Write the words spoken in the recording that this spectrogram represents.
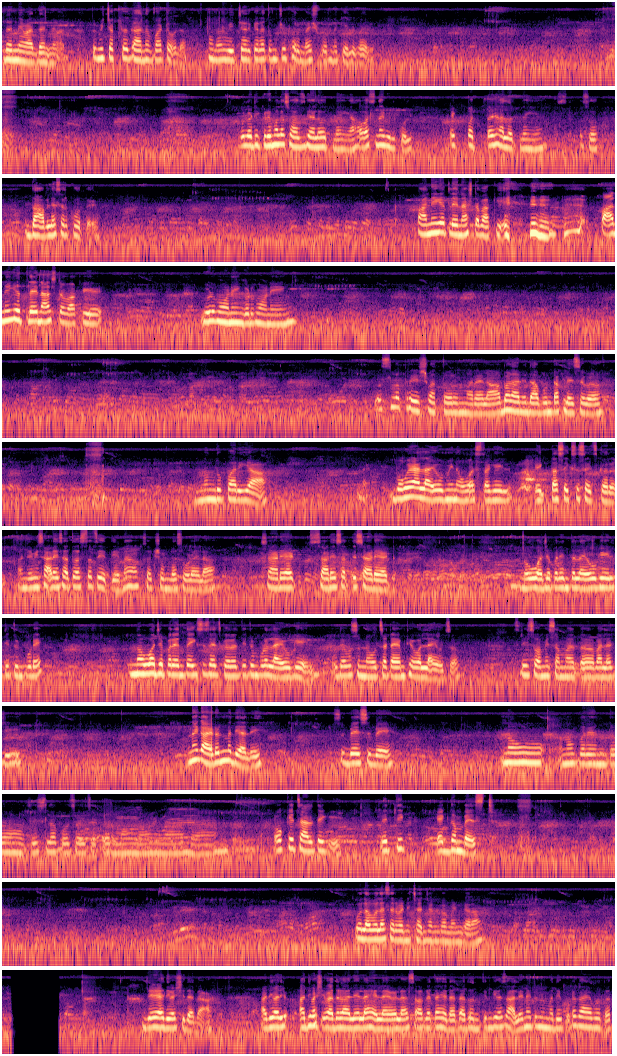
धन्यवाद धन्यवाद. तुम्ही चक्क गाणं पाठवलं. म्हणून विचार केला तुमची फरमाईश पूर्ण केली पाहिजे. उलट इकडे मला श्वास घ्यायला होत नाही. हवाच नाही बिलकुल. एक पत्ताही हलत नाही. आहे असं दाबल्यासारखं होतं आहे पाणी घेतले नाश्ता बाकी आहे. पाणी घेतले नाश्ता बाकी आहे. गुड मॉर्निंग गुड मॉर्निंग कसलं फ्रेश वातावरण मारायला. आभाळाने दाबून टाकलंय सगळं. मग दुपारी या. बघूया लाईव्ह मी नऊ वाजता घेईल. एक तास एक्सरसाइज करेल. म्हणजे मी साडेसात वाजताच येते ना सक्षमला सोडायला. साडेआठ साडेसात ते साडेआठ. नऊ वाजेपर्यंत लाईव्ह घेईल तिथून पुढे. नऊ वाजेपर्यंत एक्सरसाइज करेल तिथून पुढे लाईव्ह घेईल. उद्यापासून नऊचा टाईम ठेवल लाईव्हचं श्री स्वामी समर्थ बालाजी. नाही गार्डनमध्ये आले. सुबे सुबे. नऊ नऊपर्यंत ऑफिसला पोचायचं तर मग नऊ ओके चालते की. ऋतिक एकदम बेस्ट बोला बोला सर्वांनी छान छान कमेंट करा. जय आदिवासी दादा. आदिवासी आदिवासी वादळ आलेला आहे लाईव्हला स्वागत आहे दादा. दोन तीन दिवस आले नाही तुम्ही मध्ये. कुठं गायब होतात?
